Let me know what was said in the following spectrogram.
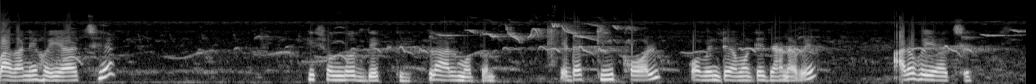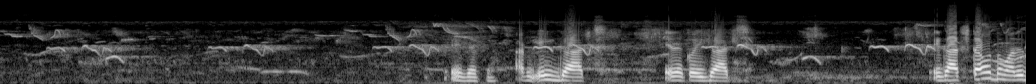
বাগানে হয়ে আছে। কি সুন্দর দেখতে, লাল মতন। এটা কি ফল? কমেন্টে আমাকে জানাবে। আরও হয়ে আছে। এই দেখো, আর এই গাছ এ দেখো এই গাছ। এই গাছটাও তোমাদের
